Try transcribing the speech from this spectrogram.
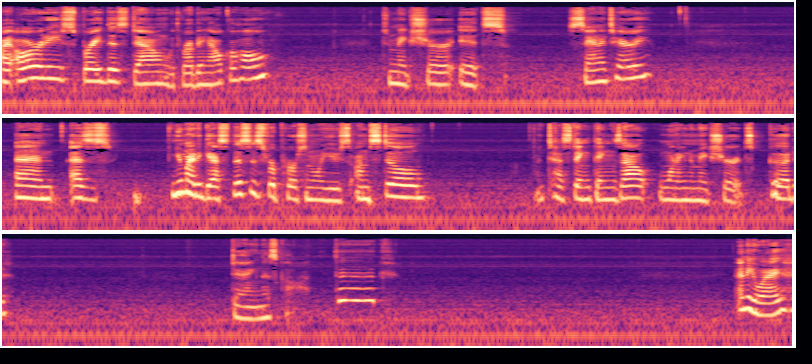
I already sprayed this down with rubbing alcohol to make sure it's sanitary. And as you might have guessed, this is for personal use. I'm still testing things out, wanting to make sure it's good. Dang, this got thick. Anyway,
